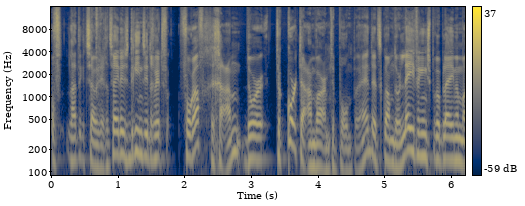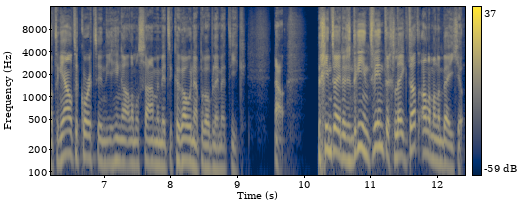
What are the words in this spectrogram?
of laat ik het zo zeggen, 2023 werd vooraf gegaan door tekorten aan warmtepompen. Hè. Dat kwam door leveringsproblemen, materiaaltekorten en die hingen allemaal samen met de coronaproblematiek. Nou, begin 2023 leek dat allemaal een beetje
